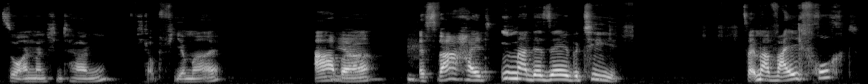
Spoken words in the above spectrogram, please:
So an manchen Tagen. Ich glaube viermal. Aber ja. es war halt immer derselbe Tee. Es war immer Waldfrucht.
